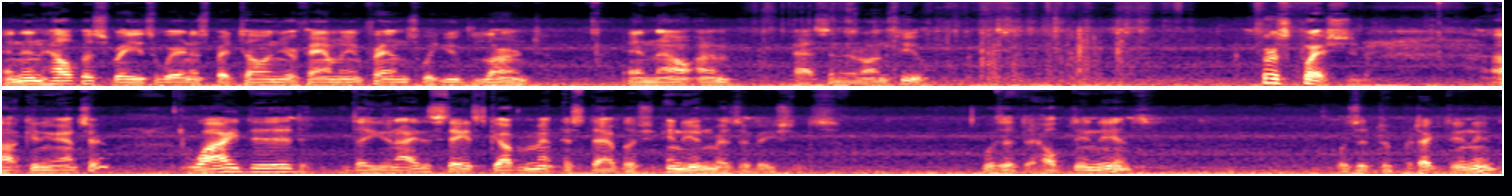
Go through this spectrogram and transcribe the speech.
and then help us raise awareness by telling your family and friends what you've learned. And now I'm passing it on to you. First question, uh, can you answer? Why did the United States government establish Indian reservations? Was it to help the Indians? Was it to protect the Indians?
